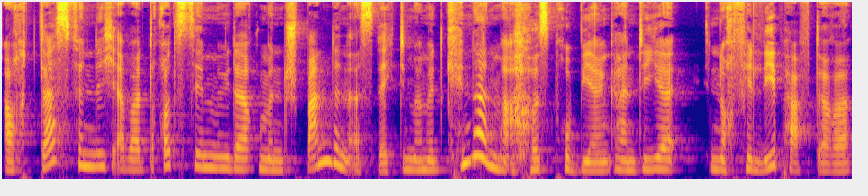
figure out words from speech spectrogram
auch das finde ich aber trotzdem wiederum einen spannenden Aspekt, den man mit Kindern mal ausprobieren kann, die ja noch viel lebhaftere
